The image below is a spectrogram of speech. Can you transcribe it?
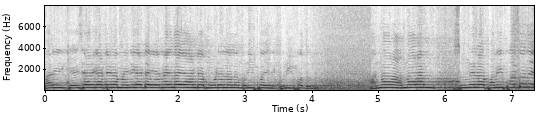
మరి కేసీఆర్ కట్టిన మెడిగడ్డ ఏమైందయ్యా అంటే మూడేళ్ళలో మునిగిపోయింది కురిగిపోతుంది. అన్నారం అన్నారం సునీల పలిగిపోతుంది.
